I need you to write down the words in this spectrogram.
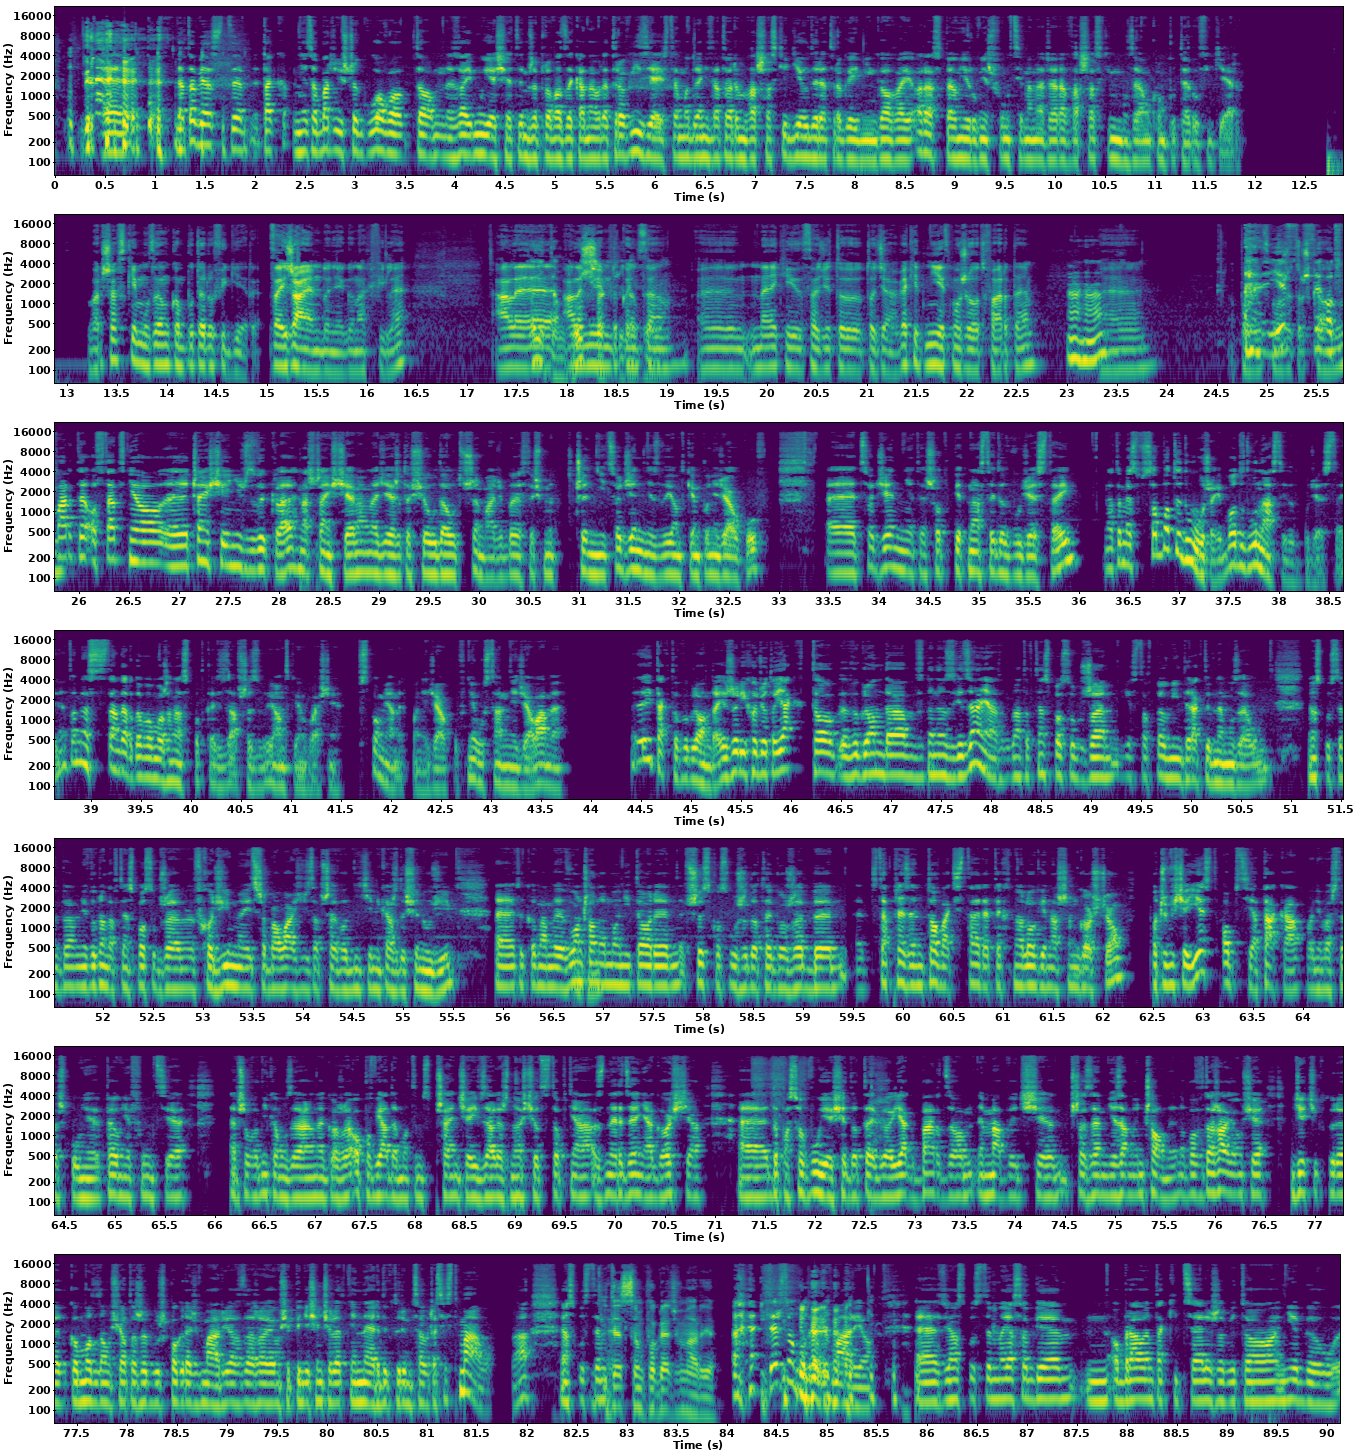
E, natomiast e, tak nieco bardziej szczegółowo to zajmuję się tym, że prowadzę kanał Retrowizja. Jestem organizatorem Warszawskiej Giełdy Retrogamingowej oraz pełnię również funkcję menadżera w Warszawskim Muzeum Komputerów i Gier. Warszawskie Muzeum Komputerów i Gier. Zajrzałem do niego na chwilę, ale, tam ale nie wiem do końca e, na jakiej zasadzie to, to działa. W jakie dni jest może otwarte? E, opowiedz może Jest troszkę otwarte ostatnio e, częściej niż zwykle, na szczęście. Mam nadzieję, że to się uda utrzymać, bo jesteśmy czynni codziennie z wyjątkiem poniedziałków. Codziennie też od 15 do 20. Natomiast w soboty dłużej, bo od 12 do 20. Natomiast standardowo można nas spotkać zawsze z wyjątkiem właśnie wspomnianych poniedziałków. Nieustannie działamy. I tak to wygląda. Jeżeli chodzi o to, jak to wygląda względem zwiedzania, to wygląda to w ten sposób, że jest to w pełni interaktywne muzeum. W związku z tym to nie wygląda w ten sposób, że wchodzimy i trzeba łazić za przewodnikiem i każdy się nudzi. E, tylko mamy włączone monitory, wszystko służy do tego, żeby zaprezentować stare technologie naszym gościom. Oczywiście jest opcja taka, ponieważ też pełnię, pełnię funkcję przewodnika muzealnego, że opowiadam o tym sprzęcie i w zależności od stopnia znerdzenia gościa e, dopasowuje się do tego, jak bardzo ma być e, przeze mnie zamęczony, no bo zdarzają się dzieci, które tylko modlą się o to, żeby już pograć w Mario, zdarzają się 50-letnie nerdy, którym cały czas jest mało. Prawda? W związku z tym I też chcą pograć w Mario. i też są pograć w Mario. E, W związku z tym no ja sobie mm, obrałem taki cel, żeby to nie był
